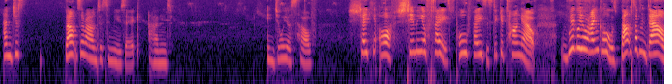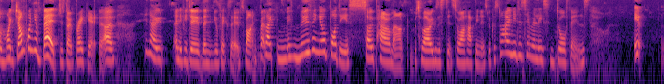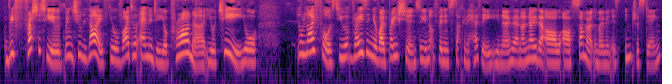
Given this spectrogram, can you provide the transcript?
and just bounce around to some music and enjoy yourself. Shake it off, shimmy your face, pull faces, stick your tongue out, wiggle your ankles, bounce up and down, like jump on your bed, just don't break it. Um, you know, and if you do, then you'll fix it. It's fine. But like moving your body is so paramount to our existence, to our happiness, because not only does it release endorphins, it refreshes you. It brings you life, your vital energy, your prana, your chi, your your life force you're raising your vibration so you're not feeling stuck and heavy you know and i know that our our summer at the moment is interesting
